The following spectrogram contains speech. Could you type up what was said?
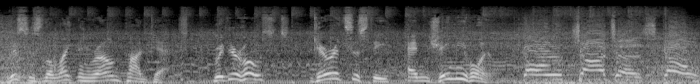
history. This is the Lightning Round podcast with your hosts Garrett Sisti and Jamie Hoyle. Go Chargers, go!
